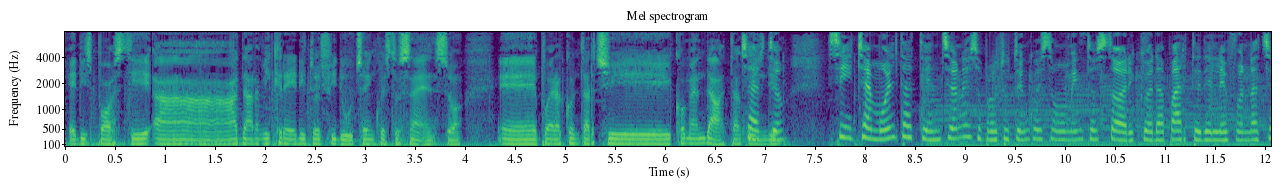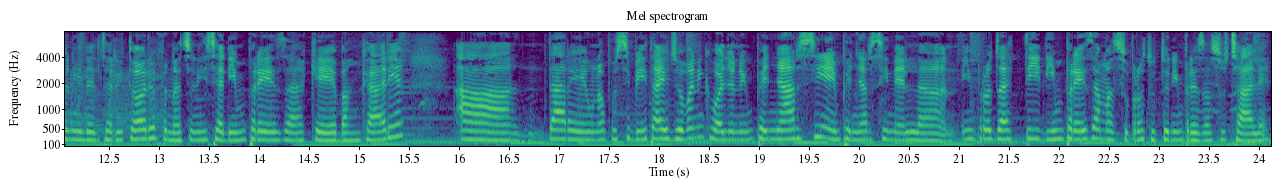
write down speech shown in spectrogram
e disposti a, a darvi credito e fiducia in questo senso. E puoi raccontarci com'è andata? Certo, Quindi? sì, c'è molta attenzione, soprattutto in questo momento storico, da parte delle fondazioni del territorio, fondazioni sia di impresa che bancarie, a dare una possibilità ai giovani che vogliono impegnarsi e impegnarsi nel- in progetti di impresa, ma soprattutto di impresa sociale.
